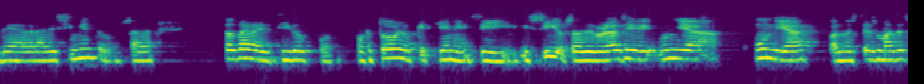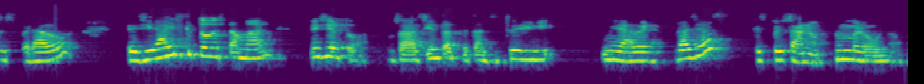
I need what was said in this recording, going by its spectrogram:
de agradecimiento, o sea, estás agradecido por, por todo lo que tienes, y, y sí, o sea, de verdad, si un día, un día, cuando estés más desesperado, decir, ay, es que todo está mal, es cierto, o sea, siéntate tantito y mira, a ver, gracias que estoy sano, número uno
